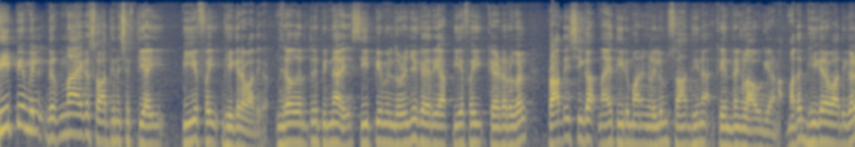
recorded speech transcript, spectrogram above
സി പി എമ്മിൽ നിർണായക സ്വാധീന ശക്തിയായി പി എഫ് ഐ ഭീകരവാദികൾ. നിരോധനത്തിന് പിന്നാലെ സി പി എമ്മിൽ നുഴഞ്ഞു കയറിയ പി എഫ് ഐ കേഡറുകൾ പ്രാദേശിക നയതീരുമാനങ്ങളിലും സ്വാധീന കേന്ദ്രങ്ങളാവുകയാണ്. മതഭീകരവാദികൾ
